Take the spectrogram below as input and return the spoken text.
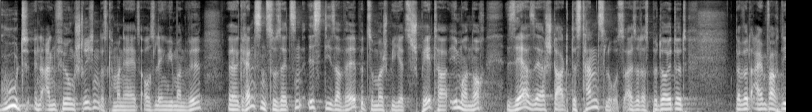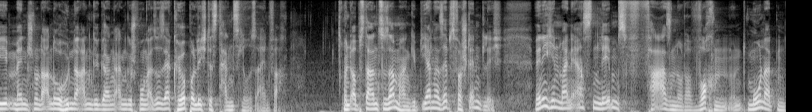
gut in Anführungsstrichen, das kann man ja jetzt auslegen, wie man will, äh, Grenzen zu setzen, ist dieser Welpe zum Beispiel jetzt später immer noch sehr, sehr stark distanzlos. Also das bedeutet, da wird einfach die Menschen oder andere Hunde angegangen, angesprungen, also sehr körperlich distanzlos einfach. Und ob es da einen Zusammenhang gibt? Ja, na selbstverständlich. Wenn ich in meinen ersten Lebensphasen oder Wochen und Monaten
